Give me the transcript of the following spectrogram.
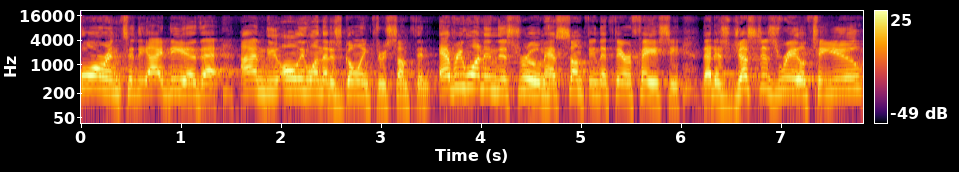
foreign to the idea that I'm the only one that is going through something. Everyone in this room has something that they're facing that is just as real to you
